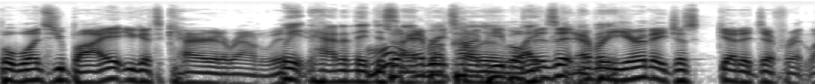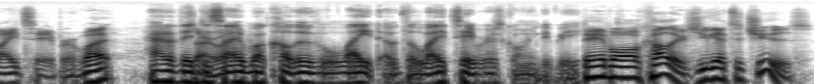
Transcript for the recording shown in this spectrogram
but once you buy it, you get to carry it around with Wait, you. how do they decide? So every what time the people light's visit, gonna every be? year they just get a different lightsaber. What? How do they Sorry, decide what? what color the light of the lightsaber is going to be? They have all colors. You get to choose.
